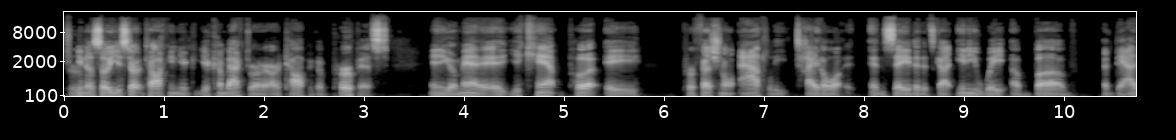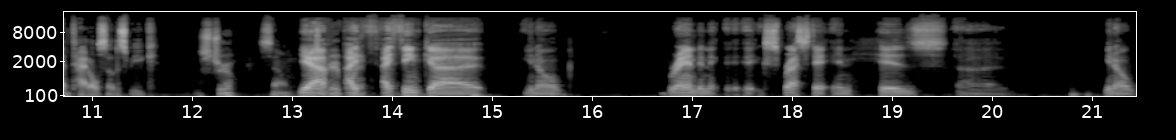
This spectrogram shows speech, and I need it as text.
True. You know, so you start talking, you, you come back to our, our topic of purpose, and you go, man, it, you can't put a professional athlete title and say that it's got any weight above a dad title, so to speak. it's true. So Yeah, I. I think uh, you know Brandon expressed it in his uh, you know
